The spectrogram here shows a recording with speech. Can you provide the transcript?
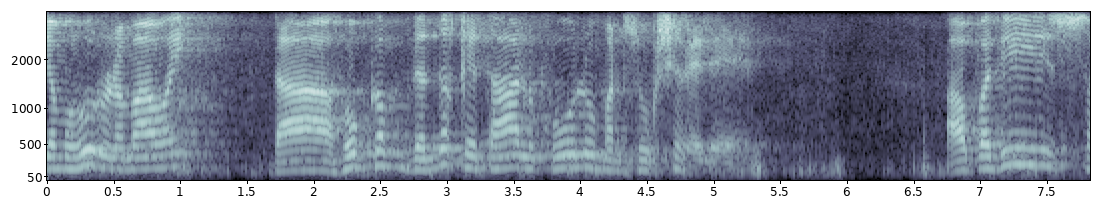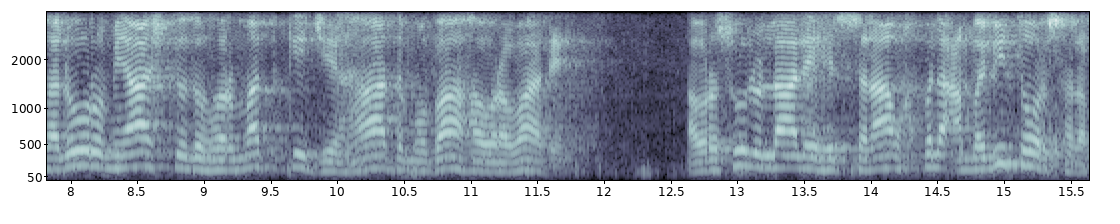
جمهور علما وایي دا حکم د نه قتال کولو منسوخ شوه دی او پدې سلور میاشتو د حرمت کې جهاد مباح او روا دی او رسول الله علیه السلام خپل عملی طور سره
